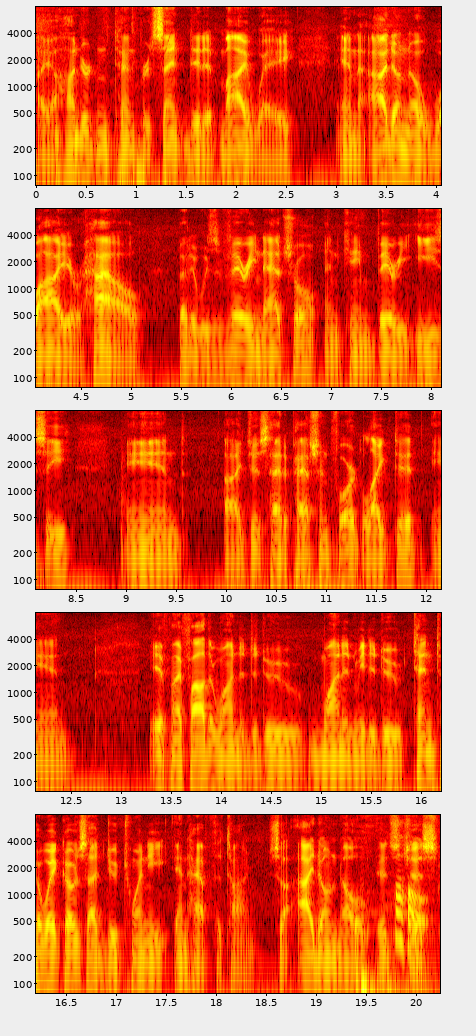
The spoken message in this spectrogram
I 110% did it my way. And I don't know why or how, but it was very natural and came very easy. And I just had a passion for it, liked it. And if my father wanted to do wanted me to do 10 Toecos, I'd do 20 in half the time. So I don't know. It's Oh. just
